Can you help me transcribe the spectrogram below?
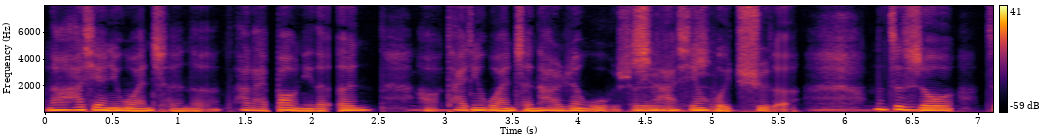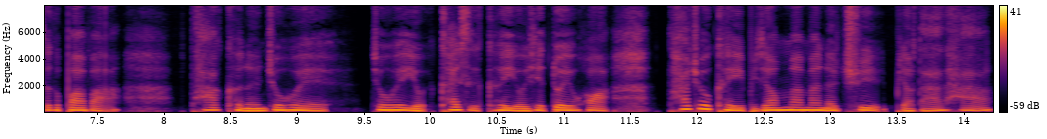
然后他现在已经完成了，他来报你的恩，好，他已经完成他的任务，所以他先回去了，那这时候这个爸爸他可能就会。就会有开始可以有一些对话，他就可以比较慢慢的去表达他，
